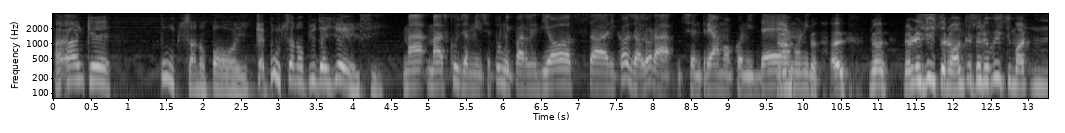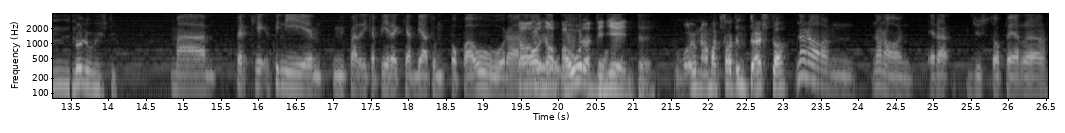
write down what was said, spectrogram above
A- anche puzzano poi, cioè puzzano più degli elfi. Ma, ma, scusami, se tu mi parli di ossa, di cose, allora se entriamo con i demoni. No, eh, no, non esistono, anche se li ho visti, ma non li ho visti. Ma perché quindi eh, mi pare di capire che abbiate un po' paura. No, no, paura di niente. Vuoi una mazzata in testa? No, no, mm, no, no, era giusto per,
